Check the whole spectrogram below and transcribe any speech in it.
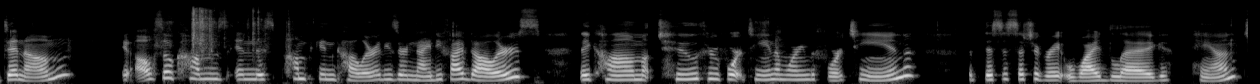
denim. It also comes in this pumpkin color. These are $95. They come 2 through 14. I'm wearing the 14. But this is such a great wide leg pant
